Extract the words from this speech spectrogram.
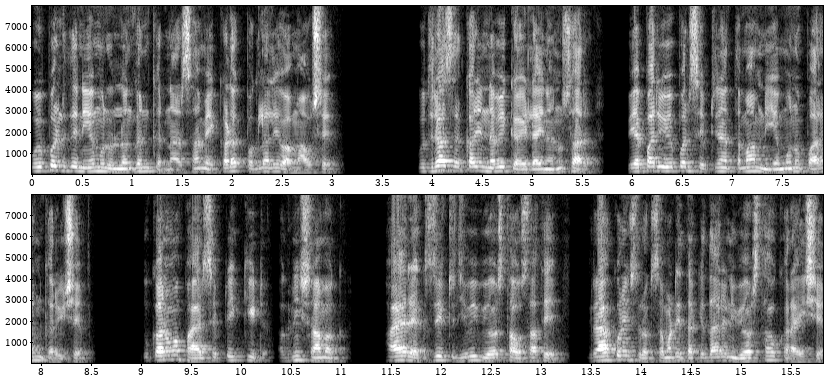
કોઈપણ રીતે નિયમોનું ઉલ્લંઘન કરનાર સામે કડક પગલાં લેવામાં આવશે. ગુજરાત સરકારની નવી ગાઈડલાઈન અનુસાર વેપારીઓએ પણ સેફ્ટીના તમામ નિયમોનું પાલન કર્યું છે. દુકાનોમાં ફાયર સેફ્ટી કિટ અગ્નિશામક ફાયર એક્ઝિટ જેવી વ્યવસ્થાઓ સાથે ગ્રાહકોની સુરક્ષા માટે તકેદારીની વ્યવસ્થાઓ કરાઈ છે.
